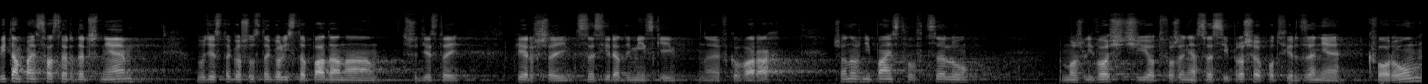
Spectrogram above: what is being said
Witam Państwa serdecznie 26 listopada na 31 sesji Rady Miejskiej e, w Kowarach. Szanowni Państwo, w celu możliwości otworzenia sesji proszę o potwierdzenie kworum.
